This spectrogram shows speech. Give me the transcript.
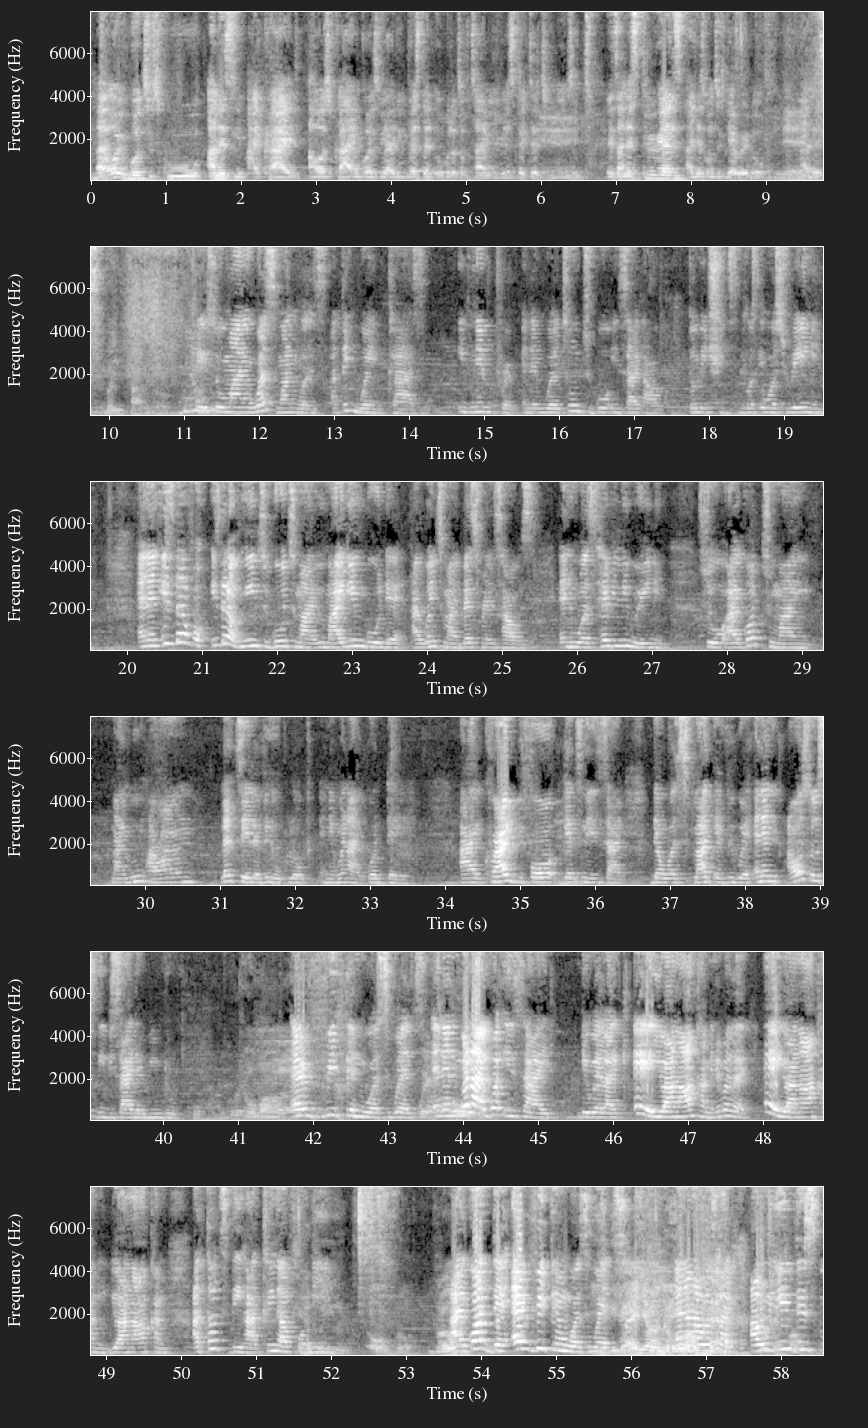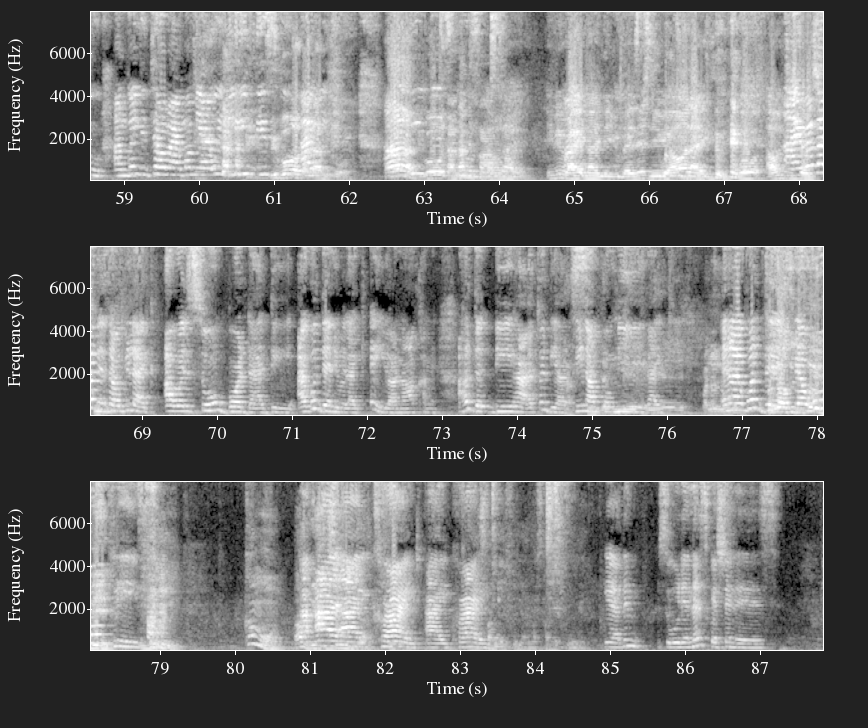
like when we go to school, honestly, I cried. I was crying because we had invested a whole lot of time and we expected to win. So it's an experience I just want to get rid of. Yeah. Honestly. But you can't though. Okay, so my worst one was I think we're in class, evening prep, and then we're told to go inside our dormitories because it was raining. And then instead of instead of me to go to my room, I didn't go there. I went to my best friend's house, and it was heavily raining. So I got to my my room around let's say eleven o'clock, and then when I got there, I cried before getting inside. There was flood everywhere, and then I also sleep beside the window oh Oh my god. Oh wow. everything was wet. Wet. And then Oh. when I got inside, they were like, "Hey, you are now coming." They were like, "Hey, you are now coming. You are now coming." I thought they had cleaned up for me. Oh bro. Bro, I got there, everything was wet. you are here on your And then I was like, I will leave this school. I'm going to tell my mommy I will leave this We've school. all done I that will- before. I will leave ah, we've this school. before. That's fine. Even right now in the university, we're all like, well, I want to I remember this, I'll be like, I was so bored that day. I got there and they were like, hey, you are now coming. I heard that they had, I thought they had That's cleaned up for me. yeah, like, yeah. But no, no. And I no. got But the, that was the whole place. Come on. That's I, I, I cried. I cried. it fully, understand. Yeah, I think so. The next question is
